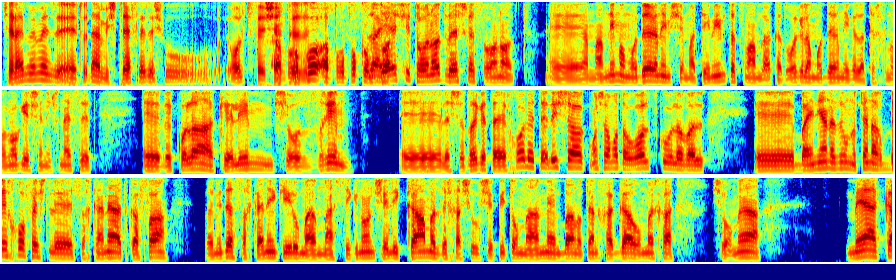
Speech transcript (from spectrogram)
השאלה אם באמת זה, אתה יודע, משתייך לאיזשהו אולד פשן כזה. אפרופו קומפקט... יש יתרונות ויש חסרונות. אה, המאמנים המודרניים שמתאימים את עצמם לכדורגל המודרני ולטכנולוגיה שנכנסת, אה, וכל הכלים שעוזרים לשדרג את היכולת, אלישע, כמו שאמרת, הוא אולד סקול, אבל... אה, בעניין הזה הוא נותן הרבה חופש לשחקני ההתקפה, ואני יודע, שחקנים כאילו מה, מהסגנון שלי, כמה זה חשוב שפתאום מאמן בא, נותן לך גב, אומר לך, שומע, מהקו,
